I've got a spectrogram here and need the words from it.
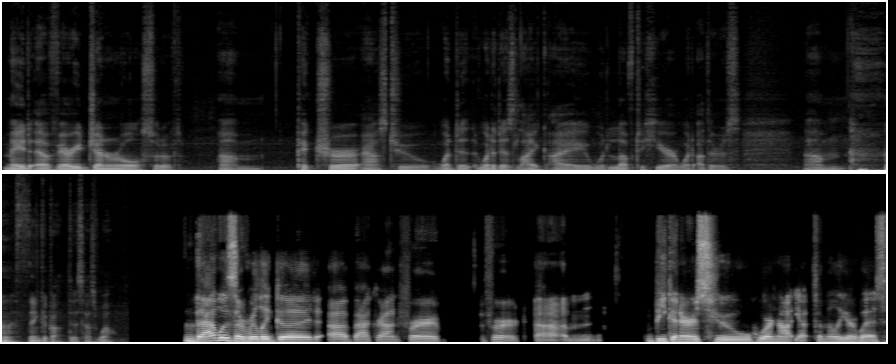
made a very general sort of um, picture as to what it, what it is like. I would love to hear what others um, think about this as well. That was a really good uh, background for for um, beginners who who are not yet familiar with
